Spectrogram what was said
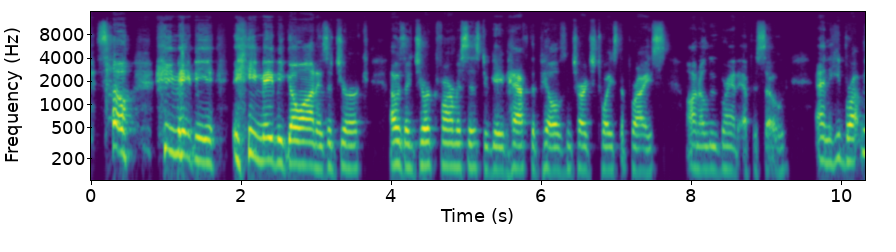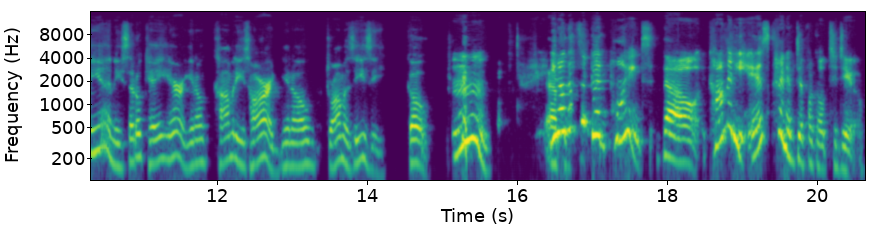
so he made me he made me go on as a jerk. I was a jerk pharmacist who gave half the pills and charged twice the price on a Lou Grant episode. And he brought me in. He said, "Okay, here, you know, comedy's hard. You know, drama's easy. Go." Mm. you know, that's a good point, though. Comedy is kind of difficult to do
